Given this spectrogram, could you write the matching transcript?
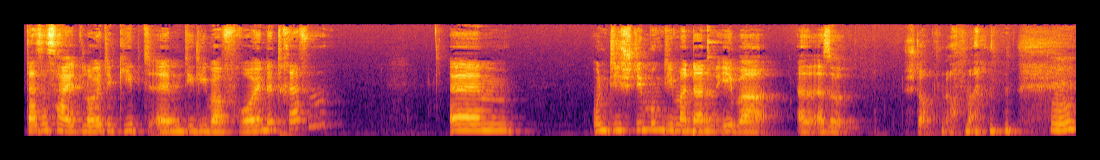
dass es halt Leute gibt, ähm, die lieber Freunde treffen ähm, und die Stimmung, die man dann eben, also stopp nochmal. Mhm.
